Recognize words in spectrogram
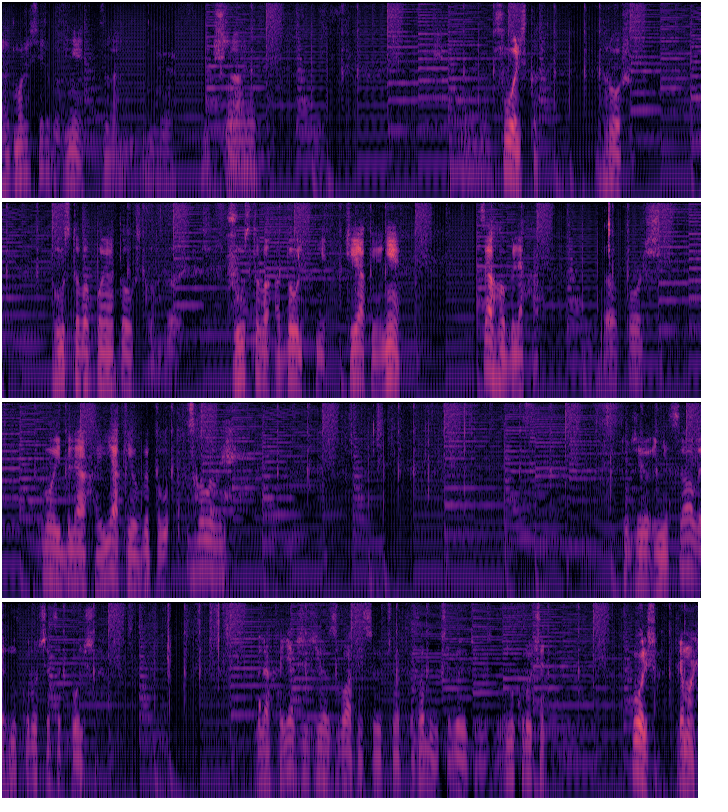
а може серебро? Ні, зелене. ні. Що? Що? Польська. Грош. Густава Понятовського. Густава Адольф. Ні. Чи як його? Ні. Цього бляха. Да, Польща. Ой, бляха, як його випало з голови. Тут його ініціали, ну коротше це Польща. Бляха, як же його звати цього чорта? Забувся, вилетів. Ну коротше, Польща, тримай.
